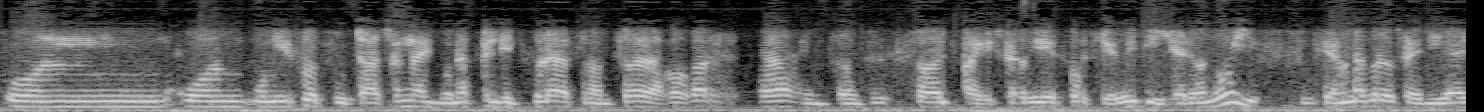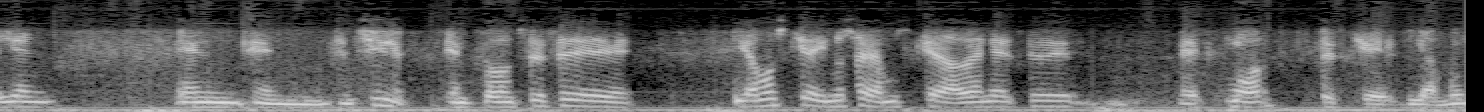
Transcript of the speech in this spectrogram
un, un, un hijo de putazo en alguna película de pronto de arriba, entonces todo el país se ríe porque dijeron, uy, hicieron una grosería ahí en, en, en, en Chile. Entonces, eh, digamos que ahí nos habíamos quedado en ese, en ese humor, pues que, digamos,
